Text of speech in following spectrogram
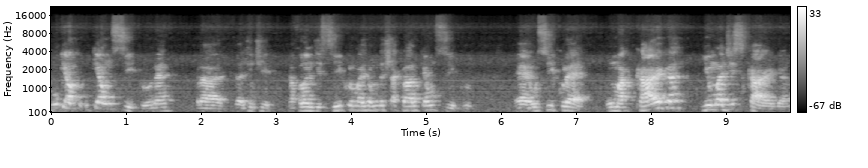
O que é, o que é um ciclo, né? Para a gente tá falando de ciclo, mas vamos deixar claro que é um ciclo. É, o ciclo é uma carga e uma descarga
